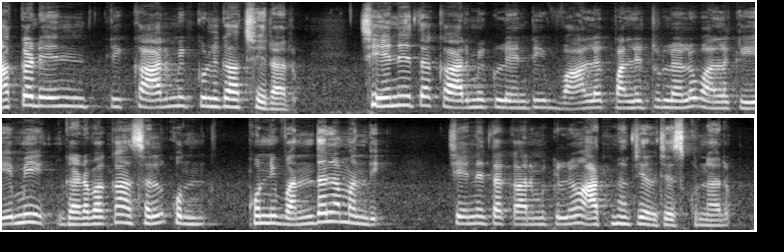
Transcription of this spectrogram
అక్కడ ఏంటి కార్మికులుగా చేరారు. చేనేత కార్మికులు ఏంటి వాళ్ళ పల్లెటూళ్ళలో వాళ్ళకి ఏమీ గడవక అసలు కొన్ని కొన్ని వందల మంది చేనేత కార్మికులు ఆత్మహత్యలు చేసుకున్నారు.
